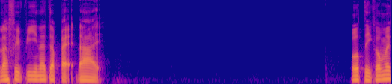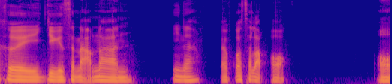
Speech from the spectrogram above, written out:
และฟิปปี้น่าจะแปะได้ปกติก็ไม่เคยยืนสนามนาน นี่นะ แป๊บก็สลับออก อ๋อ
